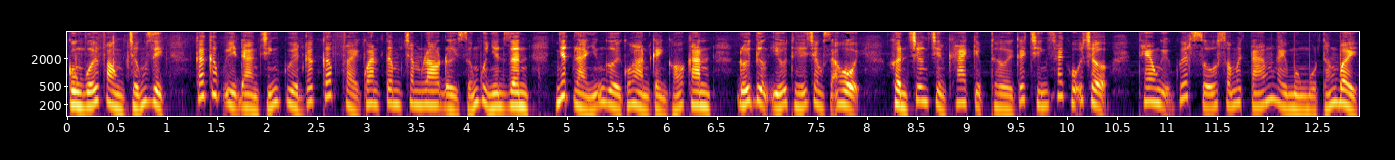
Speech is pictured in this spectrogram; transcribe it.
Cùng với phòng chống dịch, các cấp ủy đảng chính quyền các cấp phải quan tâm chăm lo đời sống của nhân dân, nhất là những người có hoàn cảnh khó khăn, đối tượng yếu thế trong xã hội, khẩn trương triển khai kịp thời các chính sách hỗ trợ theo nghị quyết số 68 ngày 1 tháng 7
